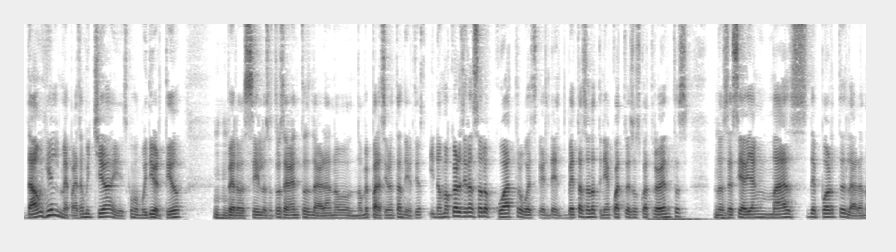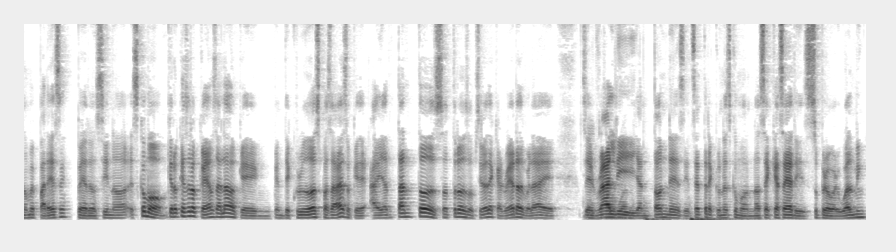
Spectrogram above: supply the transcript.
Downhill me parece muy chiva y es como muy divertido. Pero sí, los otros eventos, la verdad, no, no me parecieron tan divertidos. Y no me acuerdo si eran solo cuatro, o el, el beta solo tenía cuatro de esos cuatro eventos. No sé si habían más deportes, la verdad no me parece, pero sí, no, es como, creo que eso es lo que habíamos hablado, que en, The Crew 2 pasaba eso, que habían tantos otros opciones de carreras, ¿verdad? De, de rally y antones, etcétera, que uno es como no sé qué hacer y es súper overwhelming.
